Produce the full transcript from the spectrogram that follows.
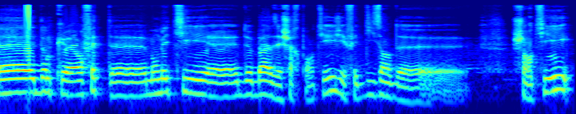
Euh, donc euh, en fait euh, mon métier euh, de base est charpentier, j'ai fait 10 ans de chantier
